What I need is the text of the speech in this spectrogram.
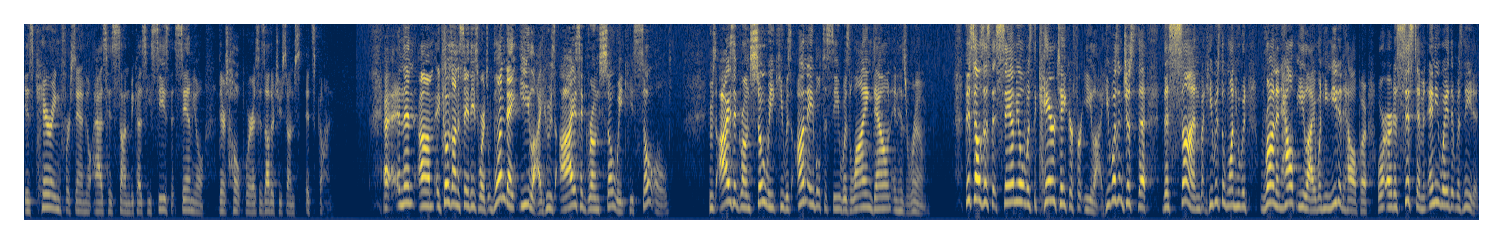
is caring for Samuel as his son because he sees that Samuel, there's hope, whereas his other two sons, it's gone. Uh, and then um, it goes on to say these words One day, Eli, whose eyes had grown so weak, he's so old, whose eyes had grown so weak he was unable to see, was lying down in his room. This tells us that Samuel was the caretaker for Eli. He wasn't just the, the son, but he was the one who would run and help Eli when he needed help or, or, or assist him in any way that was needed.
